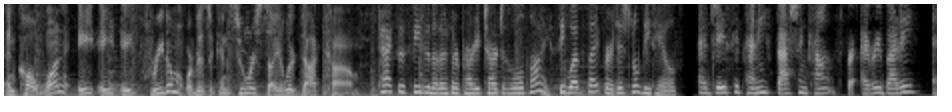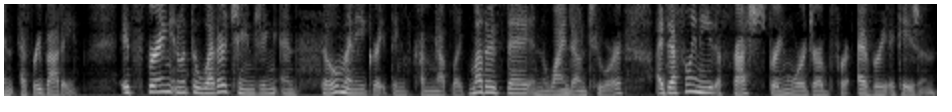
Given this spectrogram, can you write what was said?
and call 1 888 freedom or visit consumercellular.com. Taxes, fees, and other third party charges will apply. See website for additional details. At JCPenney, fashion counts for everybody and everybody. It's spring, and with the weather changing and so many great things coming up, like Mother's Day and the Wind Down Tour, I definitely need a fresh spring wardrobe for every occasion.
